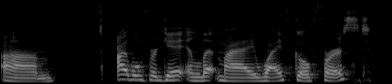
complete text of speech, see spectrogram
um, I will forget and let my wife go first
